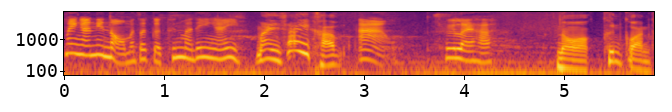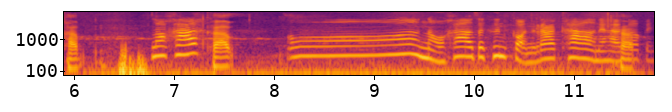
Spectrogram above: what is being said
ไม่งั้นนี่หน่อมันจะเกิดขึ้นมาได้ยังไง ไม่ใช่ครับ อ้าว คืออะไรคะ หน่อขึ้นก่อนครับหรอคะครับอ๋อหน่อข้าวจะขึ้นก่อนรากข้าวนะคะครับก็เป็น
